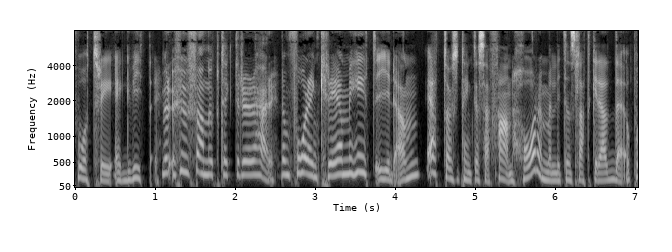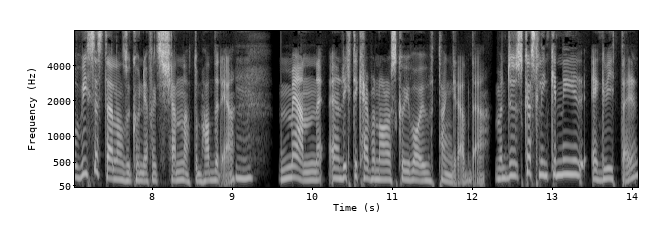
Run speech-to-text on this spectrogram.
två, tre äggvitor. Men hur fan upptäckte du det här? De får en krämighet i den. Ett tag så tänkte jag så här, fan har de en liten slatt grädde? Och på vissa ställen så kunde jag faktiskt känna att de hade det. Men en riktig carbonara ska ju vara utan grädde. Men du ska slinka ner äggvitor.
